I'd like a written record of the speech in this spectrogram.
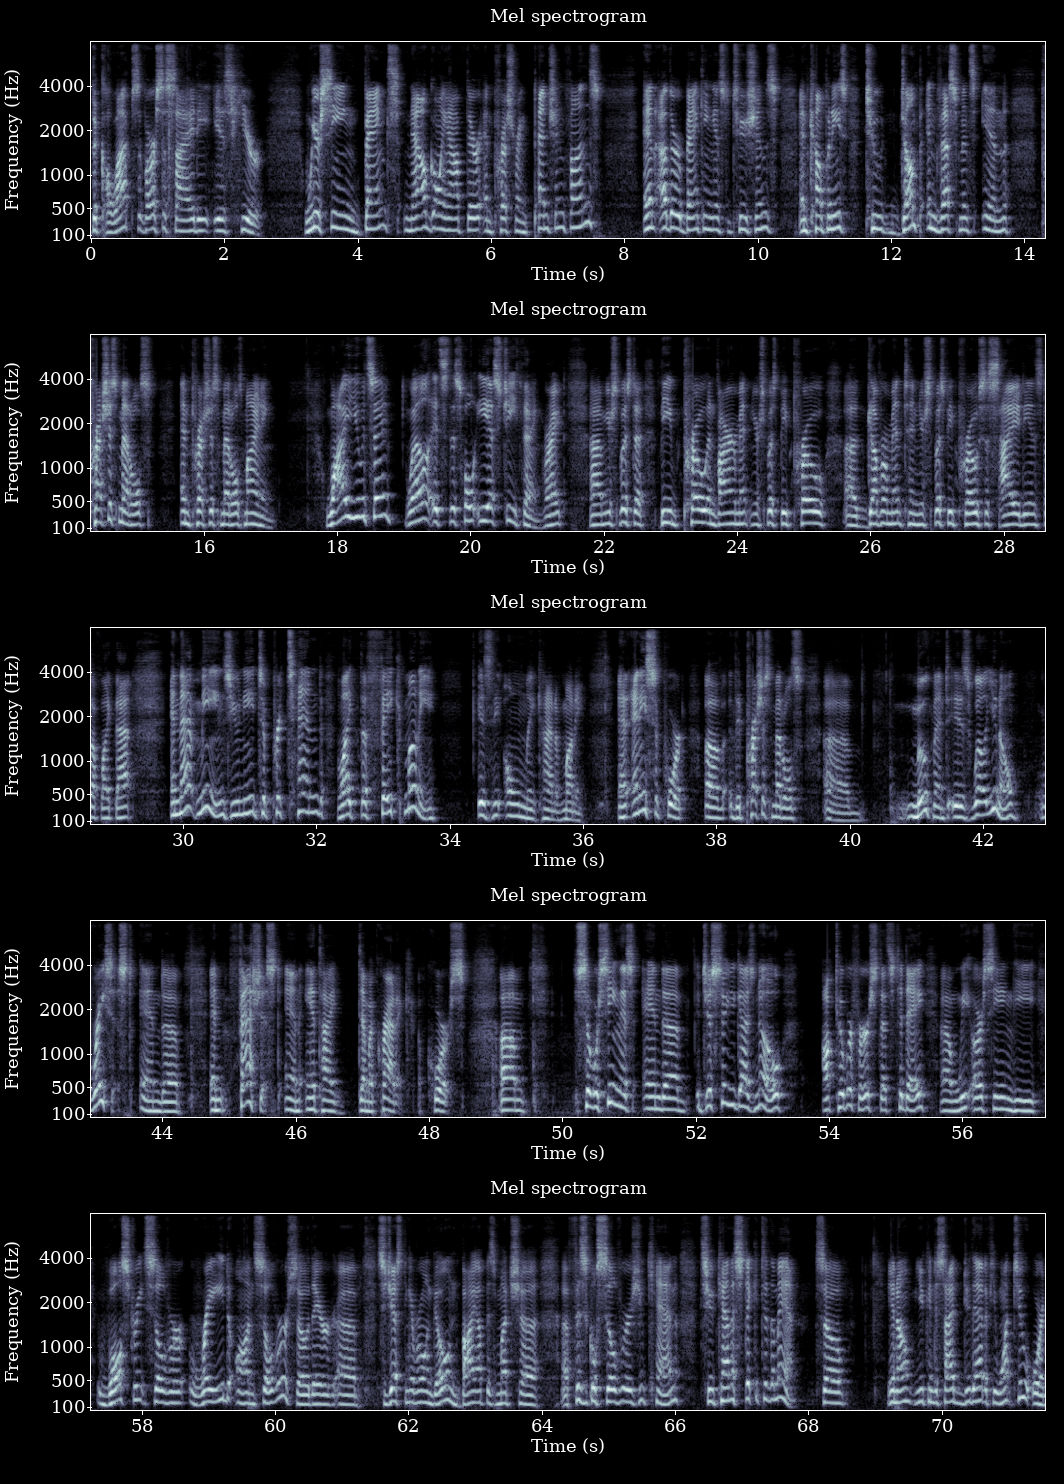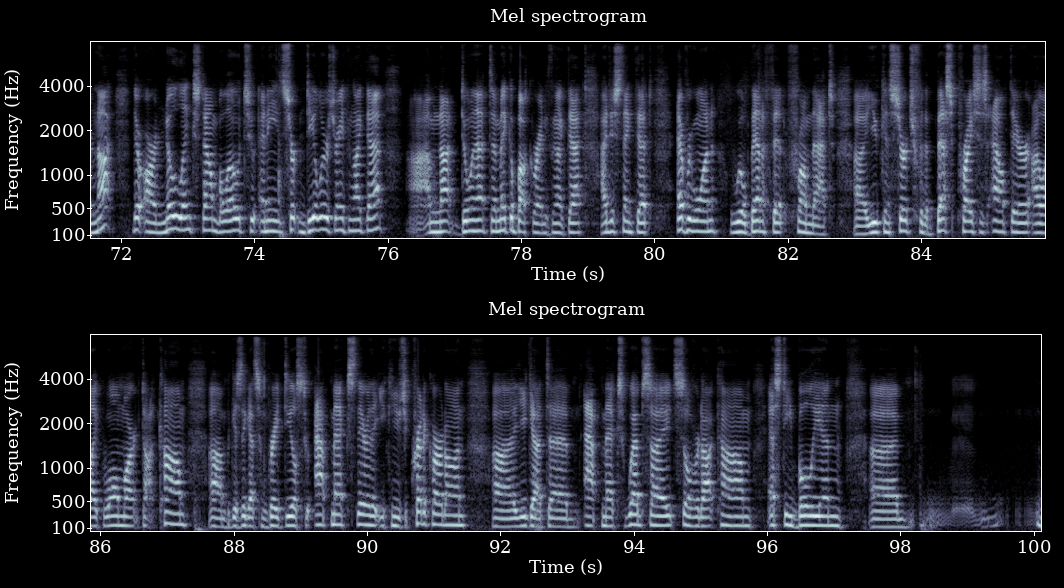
The collapse of our society is here. We're seeing banks now going out there and pressuring pension funds and other banking institutions and companies to dump investments in precious metals and precious metals mining. Why, you would say? Well, it's this whole ESG thing, right? Um, you're supposed to be pro environment, and you're supposed to be pro uh, government, and you're supposed to be pro society and stuff like that. And that means you need to pretend like the fake money is the only kind of money. And any support of the precious metals uh, movement is, well, you know, racist and uh, and fascist and anti-democratic, of course. Um, so we're seeing this, and uh, just so you guys know, October 1st, that's today, um, we are seeing the Wall Street Silver raid on silver. So they're uh, suggesting everyone go and buy up as much uh, uh, physical silver as you can to kind of stick it to the man. So, you know, you can decide to do that if you want to or not. There are no links down below to any certain dealers or anything like that. I'm not doing that to make a buck or anything like that. I just think that everyone will benefit from that. Uh, you can search for the best prices out there. I like Walmart.com um, because they got some great deals through APMEX there that you can use your credit card on. Uh, you got uh, APMEX website, Silver.com, SD Bullion.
